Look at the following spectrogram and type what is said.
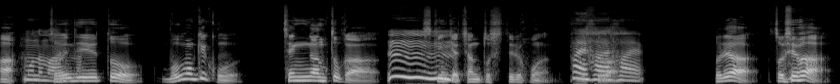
あります。それで言うと僕も結構洗顔とかスキンケアちゃんとしてる方なんです、はいはい実はい。それはそれは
